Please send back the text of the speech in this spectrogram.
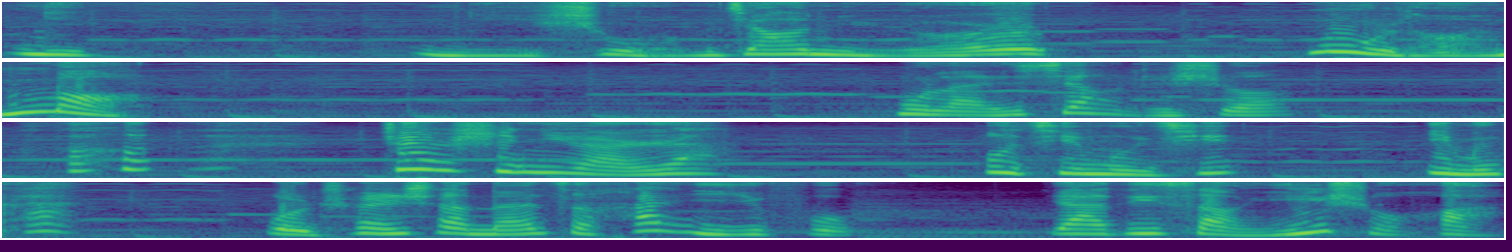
你，你是我们家女儿木兰吗？”木兰笑着说：“呵呵，正是女儿啊！父亲母亲，你们看，我穿上男子汉衣服，压低嗓音说话，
